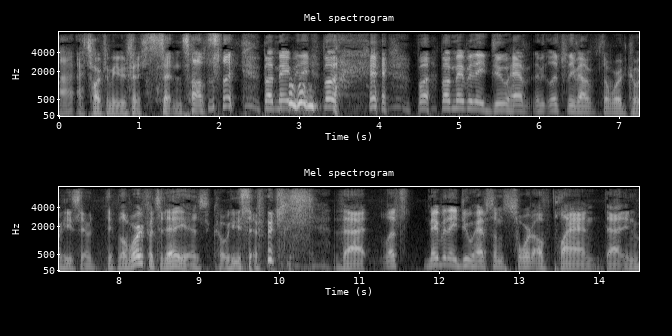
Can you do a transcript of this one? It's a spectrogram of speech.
Uh, it's hard for me to even finish the sentence, honestly. But maybe, they, but, but but maybe they do have. Let's leave out the word cohesive. The word for today is cohesive. that let's maybe they do have some sort of plan that in,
